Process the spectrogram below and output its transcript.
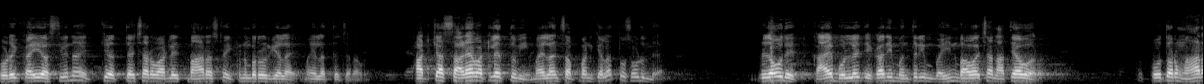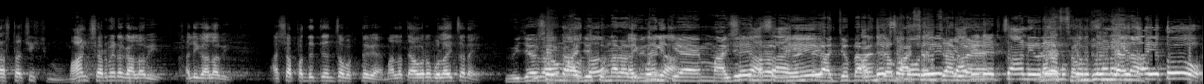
थोडे काही असतील ना इतके अत्याचार वाढले महाराष्ट्र एक नंबरवर गेलाय महिला अत्याचारावर. फाटक्या साड्या वाटल्यात तुम्ही महिलांचा अपमान केला तो सोडून द्या. जाऊ देत काय बोललेत एखादी मंत्री बहीण भावाच्या नात्यावर तो तर महाराष्ट्राची मान शर्मेनं घालावी खाली घालावी अशा पद्धतीचं वक्तव्य आहे. मला त्यावर बोलायचं नाही. विषय तुम्हाला असा आहे, राज्यपालांचं निर्णय मुख्यमंत्र्यांना येतो.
